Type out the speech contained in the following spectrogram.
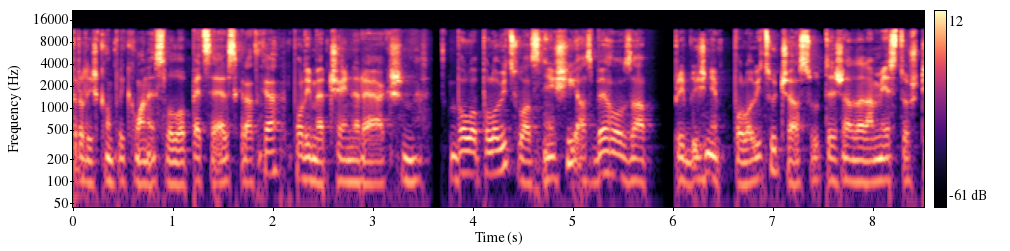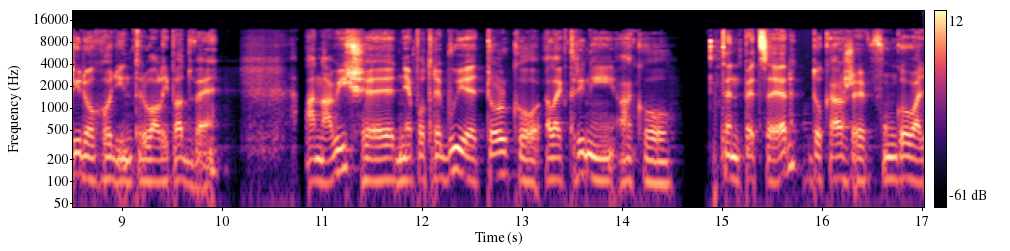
príliš komplikované slovo, PCR skratka, polymer chain reaction. Bolo polovicu lacnejší a zbehol za približne polovicu času, teda na miesto 4 hodín trval iba 2. A navyše nepotrebuje toľko elektriny ako ten PCR, dokáže fungovať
